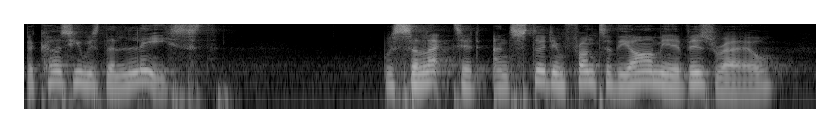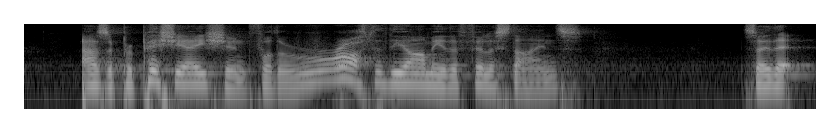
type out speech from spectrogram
because he was the least, was selected and stood in front of the army of Israel as a propitiation for the wrath of the army of the Philistines, so that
